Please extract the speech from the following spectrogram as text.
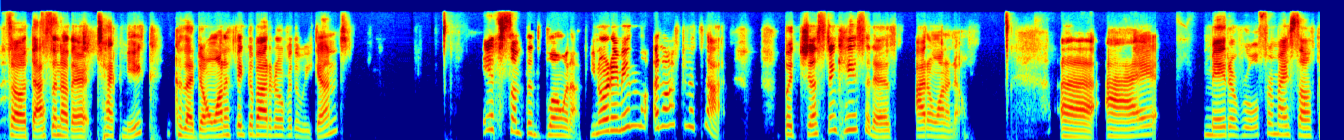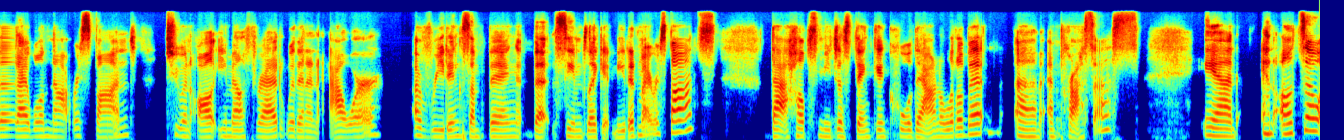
So that's another technique because I don't want to think about it over the weekend if something's blowing up. You know what I mean? And often it's not. But just in case it is, I don't want to know. Uh, I made a rule for myself that I will not respond to an all email thread within an hour of reading something that seemed like it needed my response. That helps me just think and cool down a little bit um, and process. And, and also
